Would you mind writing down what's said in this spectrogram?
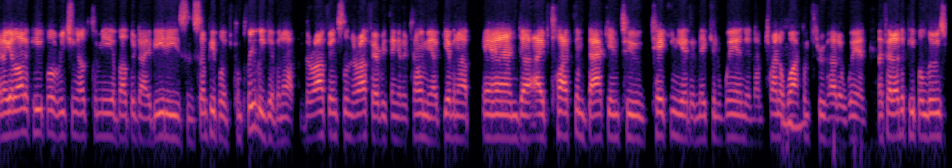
and I get a lot of people reaching out to me about their diabetes, and some people have completely given up. They're off insulin, they're off everything, and they're telling me I've given up. And uh, I've talked them back into taking it and they can win. And I'm trying to mm-hmm. walk them through how to win. I've had other people lose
